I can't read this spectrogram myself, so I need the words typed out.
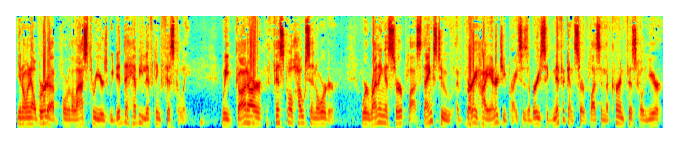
you know, in Alberta, over the last three years, we did the heavy lifting fiscally. We got our fiscal house in order we're running a surplus thanks to very high energy prices, a very significant surplus in the current fiscal year.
